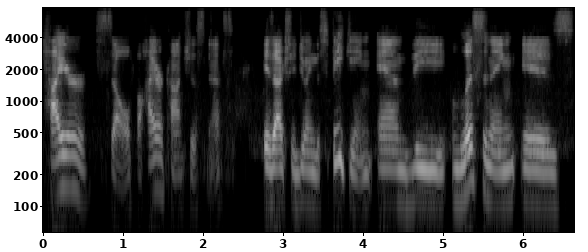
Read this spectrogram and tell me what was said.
higher self, a higher consciousness, is actually doing the speaking, and the listening is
